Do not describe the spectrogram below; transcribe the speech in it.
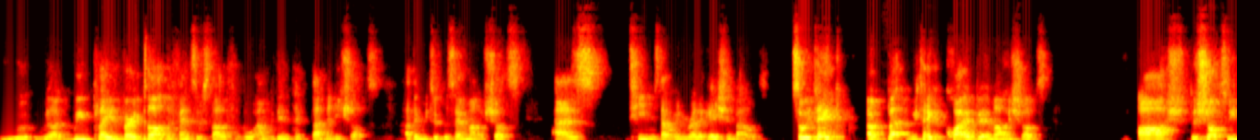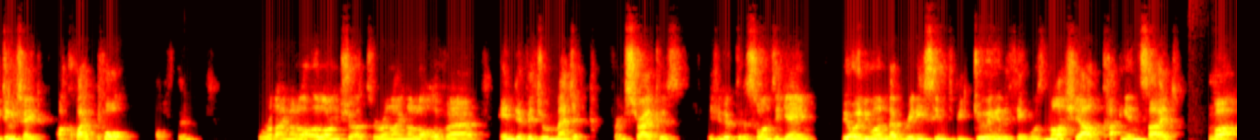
we, like, we played very bizarre defensive style of football and we didn't take that many shots. I think we took the same amount of shots as teams that were in relegation battles. So we take a we take quite a bit amount of shots. Our the shots we do take are quite poor often. We're relying a lot of long shots. We're relying a lot of uh, individual magic from strikers. If you looked at the Swansea game, the only one that really seemed to be doing anything was Martial cutting inside. Mm. But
